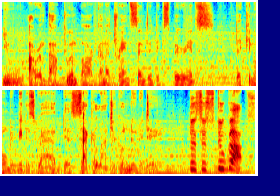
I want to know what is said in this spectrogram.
you are about to embark on a transcendent experience that can only be described as psychological nudity. This is Stugotz,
